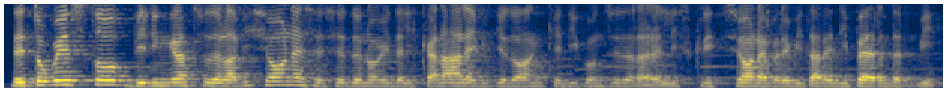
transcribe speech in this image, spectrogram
Detto questo, vi ringrazio della visione, se siete nuovi del canale vi chiedo anche di considerare l'iscrizione per evitare di perdervi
